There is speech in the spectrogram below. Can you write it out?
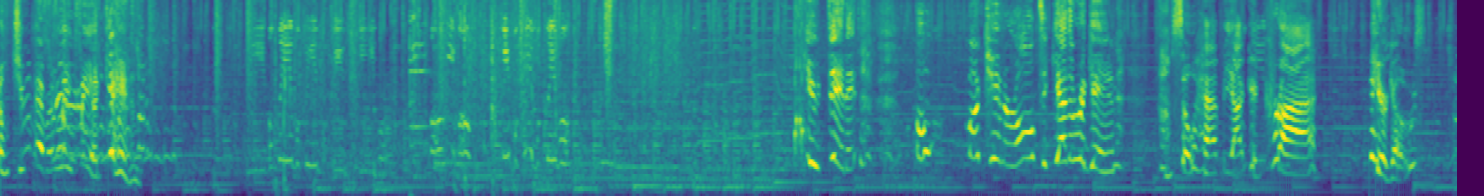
Don't you ever leave me again! You did it! Oh, my kin are all together again! I'm so happy I could cry. Here goes.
